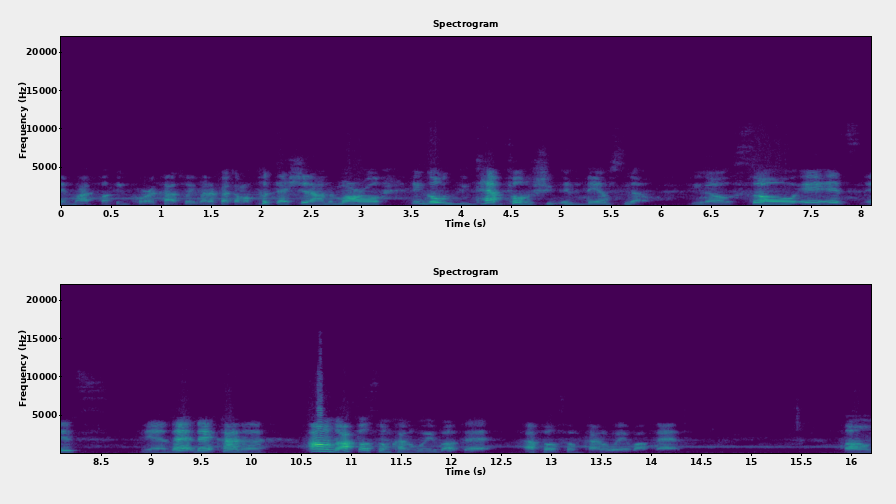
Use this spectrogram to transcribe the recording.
in my fucking Korra cosplay. Matter of fact, I'm gonna put that shit on tomorrow and go have a photo shoot in the damn snow. You know, so it, it's it's yeah that that kind of I don't know. I felt some kind of way about that. I felt some kind of way about that. Um,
